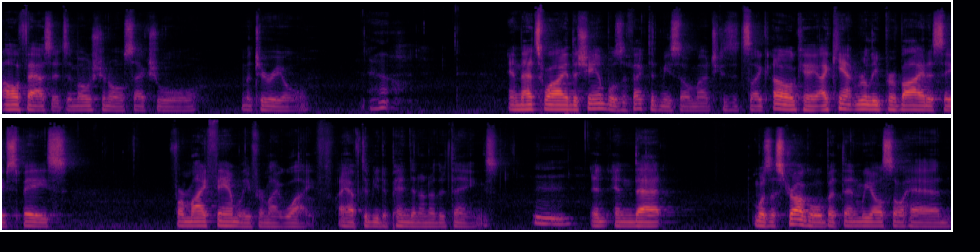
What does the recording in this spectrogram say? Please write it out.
all facets: emotional, sexual, material. Oh. And that's why the shambles affected me so much because it's like, oh, okay, I can't really provide a safe space for my family, for my wife. I have to be dependent on other things. Hmm. and and that was a struggle but then we also had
